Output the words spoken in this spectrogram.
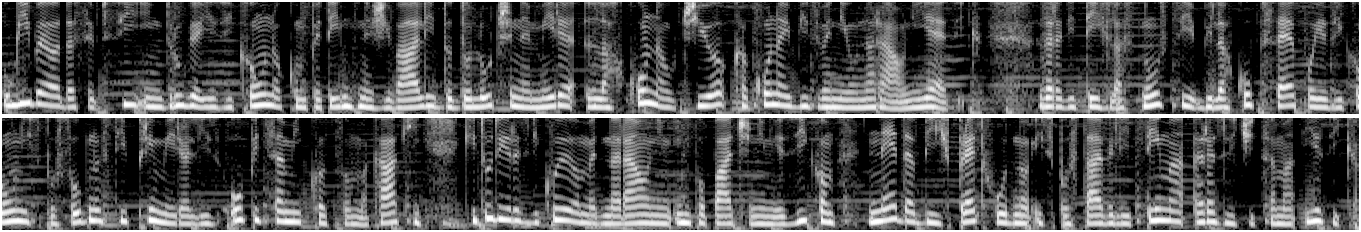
Ugibajo, da se psi in druge jezikovno kompetentne živali do določene mere lahko naučijo, kako naj bi zvenel naravni jezik. Zaradi teh lastnosti bi lahko pse po jezikovni sposobnosti primerjali z opicami, kot so makaki, ki tudi razlikujejo med naravnim in popačenim jezikom, ne da bi jih predhodno izpostavili tema različicama jezika.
